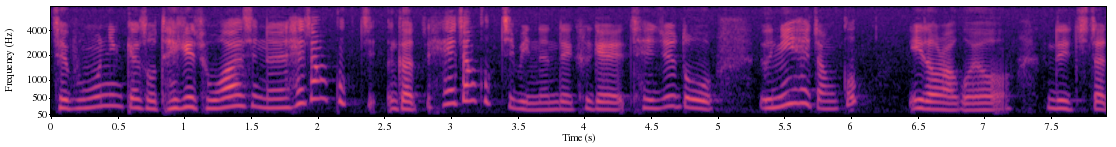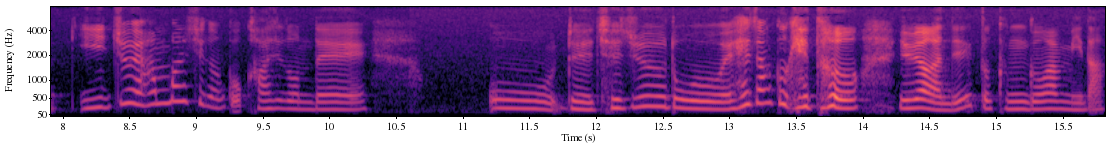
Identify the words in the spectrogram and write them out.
제 부모님께서 되게 좋아하시는 해장국집 그러니까 해장국집이 있는데 그게 제주도 은희네 해장국이더라고요. 근데 진짜 2주에 한 번씩은 꼭 가시던데 오, 네, 제주도의 해장국이 또 유명한지 또 궁금합니다.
